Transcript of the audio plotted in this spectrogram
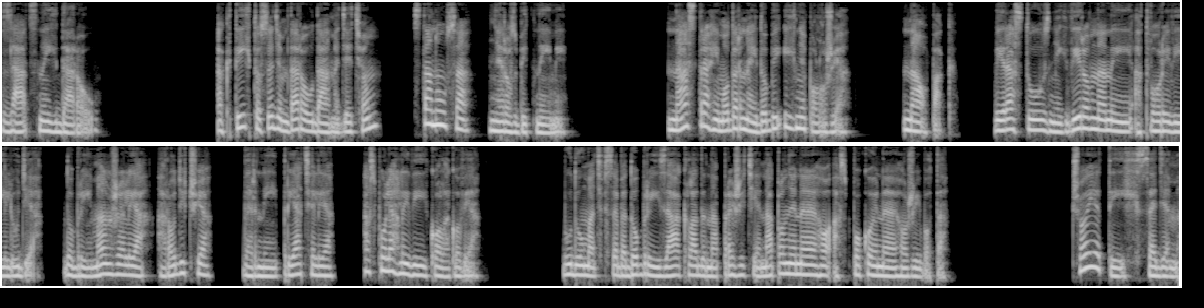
vzácných darov. Ak týchto sedem darov dáme deťom, stanú sa nerozbitnými. Nástrahy modernej doby ich nepoložia. Naopak, vyrastú z nich vyrovnaní a tvoriví ľudia, dobrí manželia a rodičia, verní priatelia a spolahliví kolegovia. Budú mať v sebe dobrý základ na prežitie naplneného a spokojného života. Čo je tých sedem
